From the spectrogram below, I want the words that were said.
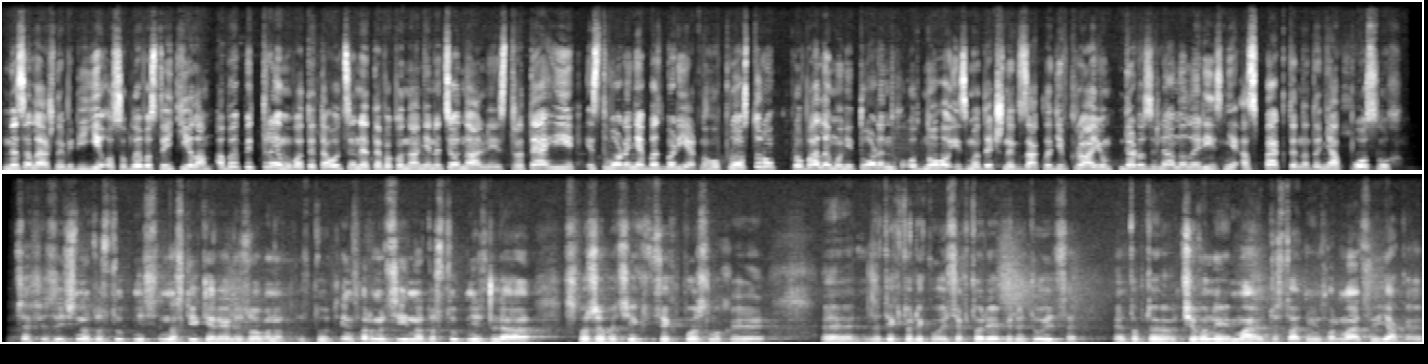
незалежно від її особливостей тіла. Аби підтримувати та оцінити виконання національної стратегії і створення безбар'єрного простору, провели моніторинг одного із медичних закладів краю, де розглянули різні аспекти надання послуг. Це фізична доступність, наскільки реалізовано тут, інформаційна доступність для споживачів цих послуг, е, для тих, хто лікується, хто реабілітується. Е, Тобто, чи вони мають достатню інформацію, як е,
